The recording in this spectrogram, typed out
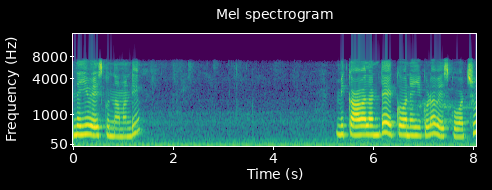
నెయ్యి వేసుకుందామండి. మీకు కావాలంటే ఎక్కువ నెయ్యి కూడా వేసుకోవచ్చు.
